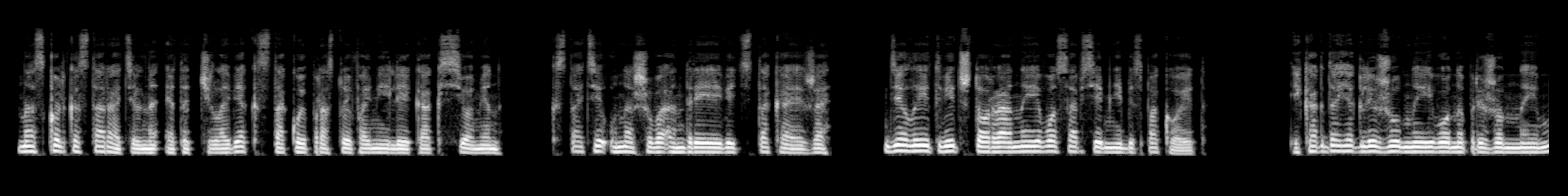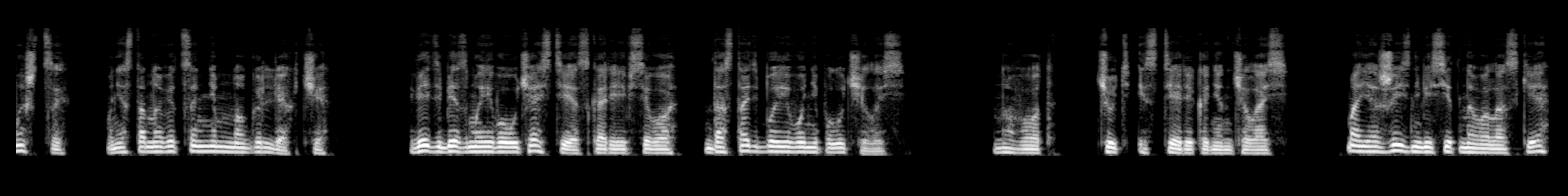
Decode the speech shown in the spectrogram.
насколько старательно этот человек с такой простой фамилией, как Семин, кстати, у нашего Андрея ведь такая же, делает вид, что раны его совсем не беспокоит. И когда я гляжу на его напряженные мышцы, мне становится немного легче. Ведь без моего участия, скорее всего, достать бы его не получилось. Ну вот, чуть истерика не началась. Моя жизнь висит на волоске,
